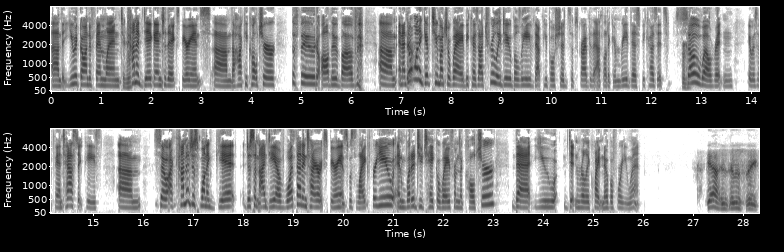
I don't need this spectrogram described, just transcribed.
um, that you had gone to Finland to mm-hmm. kind of dig into the experience, um, the hockey culture, the food, all the above. Um, and I don't yeah. want to give too much away because I truly do believe that people should subscribe to the Athletic and read this because it's mm-hmm. so well written. It was a fantastic piece. Um, so I kind of just want to get just an idea of what that entire experience was like for you and what did you take away from the culture that you didn't really quite know before you went? Yeah, it, it was a,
